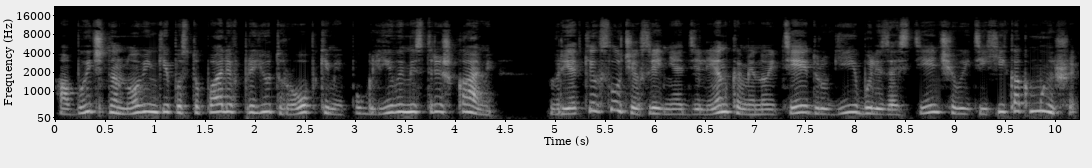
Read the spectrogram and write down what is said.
Обычно новенькие поступали в приют робкими, пугливыми стрижками, в редких случаях среднеотделенками, но и те, и другие были застенчивы и тихи, как мыши.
